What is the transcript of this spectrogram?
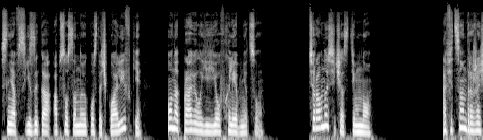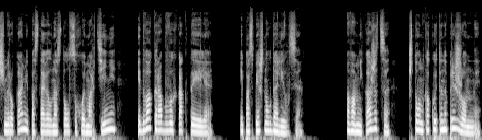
Сняв с языка обсосанную косточку оливки, он отправил ее в хлебницу. «Все равно сейчас темно», Официант дрожащими руками поставил на стол сухой мартини и два крабовых коктейля и поспешно удалился. «Вам не кажется, что он какой-то напряженный?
